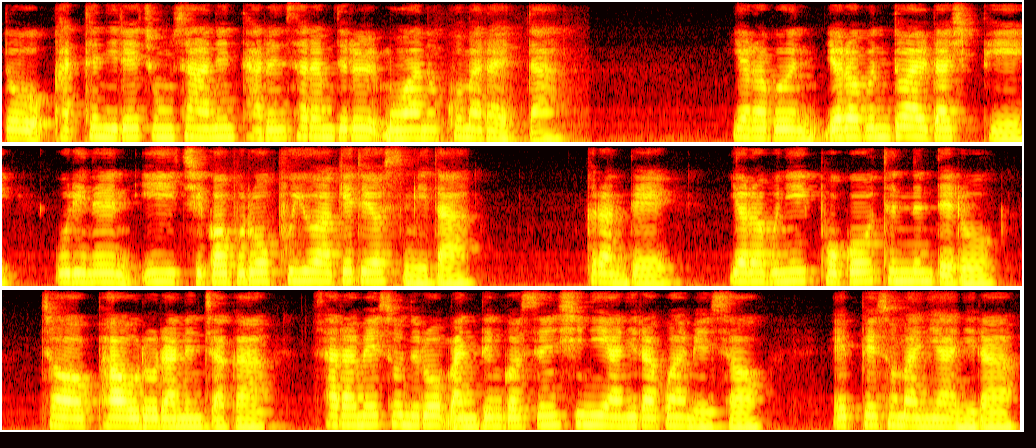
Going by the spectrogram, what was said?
또 같은 일에 종사하는 다른 사람들을 모아놓고 말하였다. 여러분, 여러분도 알다시피 우리는 이 직업으로 부유하게 되었습니다. 그런데 여러분이 보고 듣는 대로 저 바오로라는 자가 사람의 손으로 만든 것은 신이 아니라고 하면서 에페소만이 아니라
